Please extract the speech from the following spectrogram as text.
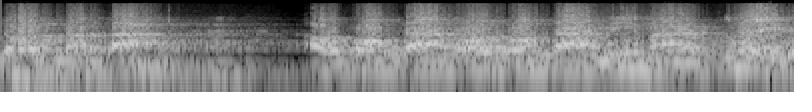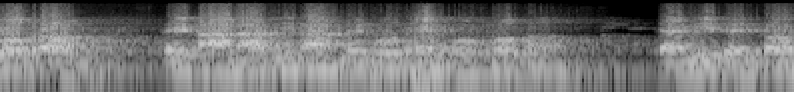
ชนต่างๆ เอาโครงการโน้นโครงการนี้มาช่วยพวกเรา ในฐานะที่ท่านเป็นผู้แทนของพวกเราอย่างนี้เป็นต้น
